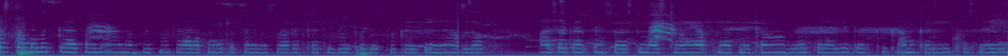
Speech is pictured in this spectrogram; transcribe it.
दोस्तों, नमस्कार प्रणाम हम सुषमा सर आज अपने यूट्यूब चैनल में स्वागत करती हूँ। दोस्तों दोस्तों, कैसे हैं आप लोग? आशा करते हैं स्वस्थ, मस्त होंगे, अपने अपने काम में व्यस्त रहिए, दोस्तों, काम करिए, खुश रहिए।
